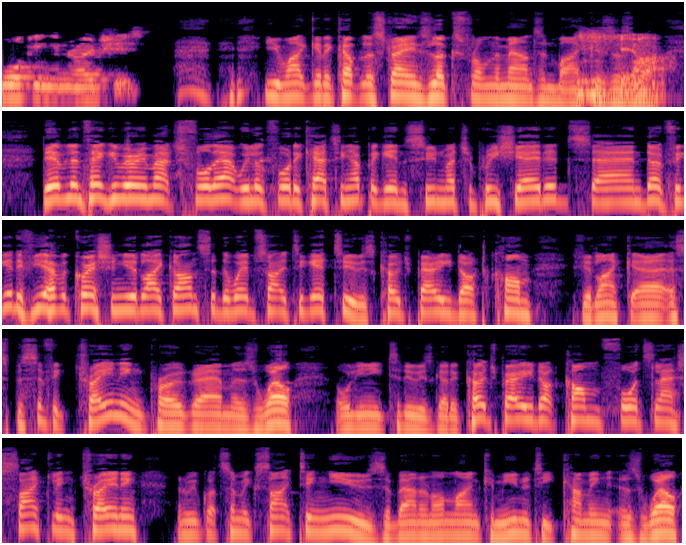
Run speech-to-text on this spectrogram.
walking in road shoes. you might get a couple of strange looks from the mountain bikers as yeah. well. Devlin, thank you very much for that. We look forward to catching up again soon. Much appreciated. And don't forget, if you have a question you'd like answered, the website to get to is coachparry.com. If you'd like uh, a specific training program as well, all you need to do is go to coachparry.com forward slash cycling training. And we've got some exciting news about an online community coming as well.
